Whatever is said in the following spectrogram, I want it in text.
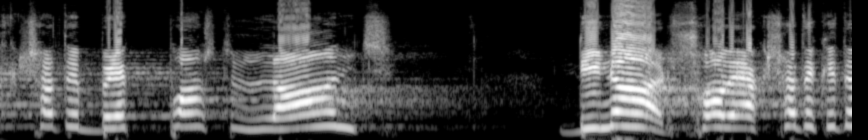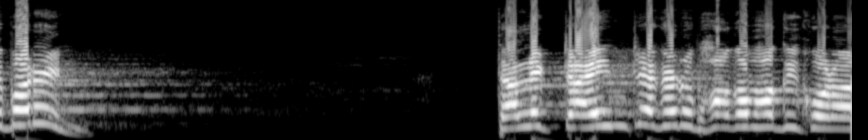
একসাথে ব্রেকফাস্ট লাঞ্চ ডিনার সব একসাথে খেতে পারেন? তাহলে টাইমটা কেন ভাগাভাগি করা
